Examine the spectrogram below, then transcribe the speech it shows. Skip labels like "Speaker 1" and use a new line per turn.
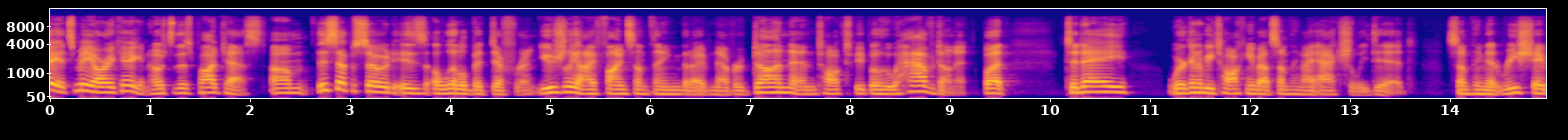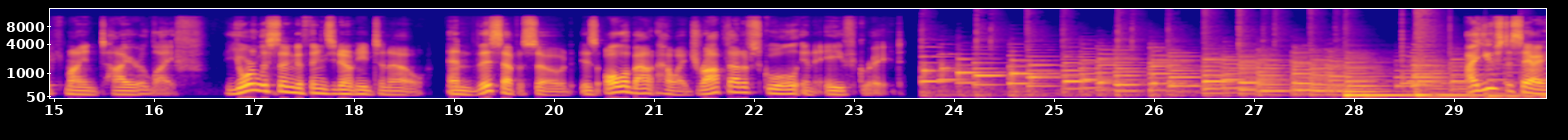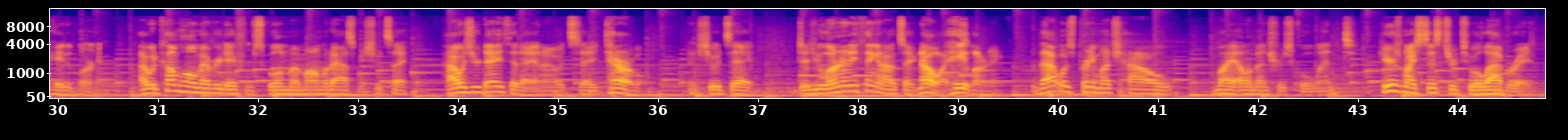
Hey, it's me, Ari Cagan, host of this podcast. Um, this episode is a little bit different. Usually I find something that I've never done and talk to people who have done it. But today we're going to be talking about something I actually did, something that reshaped my entire life. You're listening to things you don't need to know. And this episode is all about how I dropped out of school in eighth grade. I used to say I hated learning. I would come home every day from school and my mom would ask me, she would say, How was your day today? And I would say, Terrible. And she would say, Did you learn anything? And I would say, No, I hate learning. That was pretty much how my elementary school went. Here's my sister to elaborate.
